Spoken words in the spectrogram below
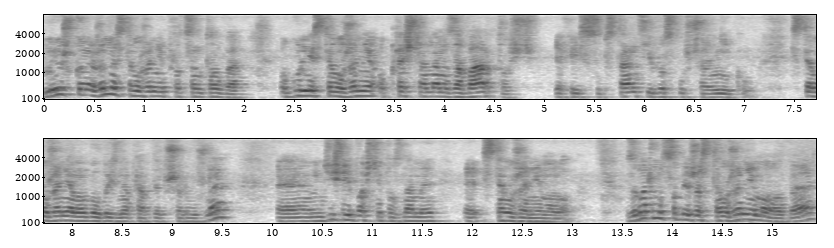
My już kojarzymy stężenie procentowe. Ogólnie stężenie określa nam zawartość jakiejś substancji w rozpuszczalniku. Stężenia mogą być naprawdę przeróżne. Dzisiaj właśnie poznamy e, stężenie molowe. Zobaczmy sobie, że stężenie molowe,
